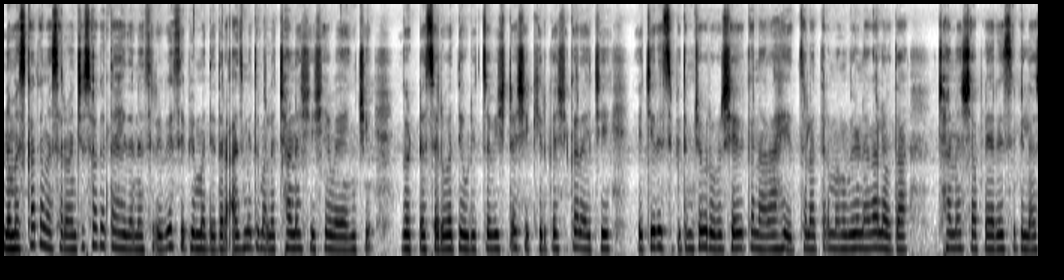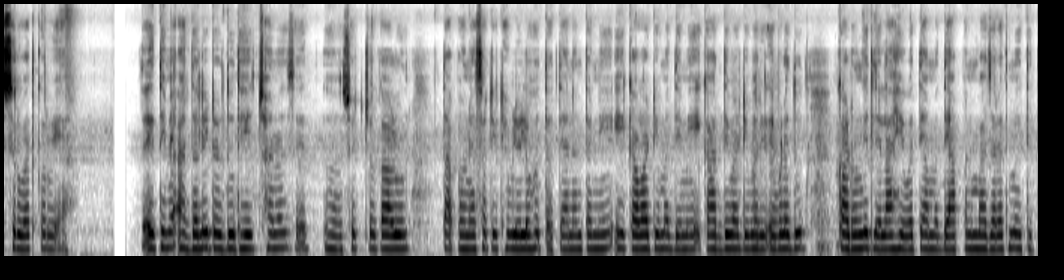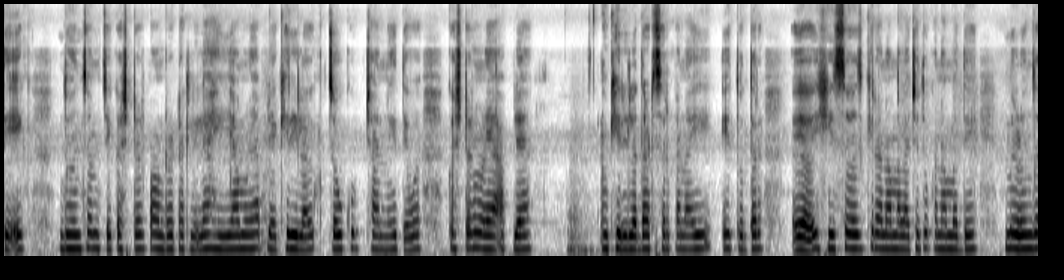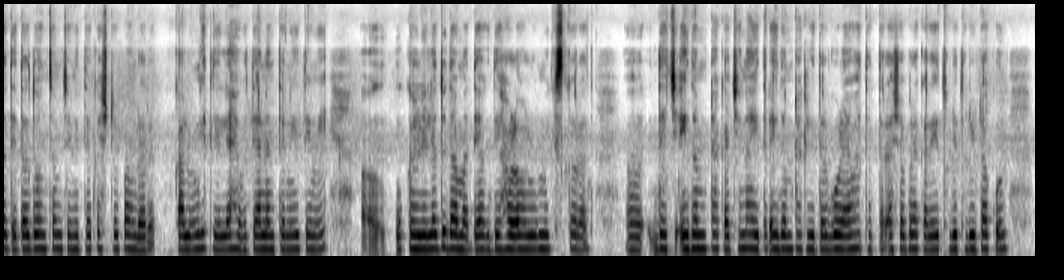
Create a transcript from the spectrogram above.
नमस्कार तुम्हाला सर्वांचे स्वागत आहे धनश्री रेसिपीमध्ये तर आज मी तुम्हाला छान अशी शेवयांची घट्ट सर्व तेवढी चविष्ट अशी खीर कशी करायची याची रेसिपी तुमच्याबरोबर शेअर करणार आहे. चला तर मग वेळ न घालवता छान अशा आपल्या रेसिपीला सुरुवात करूया. तर इथे मी अर्धा लिटर दूध हे छान स्वच्छ गाळून तापवण्यासाठी ठेवलेलं होतं. त्यानंतर मी एका वाटीमध्ये मी एक अर्धी वाटी भरेल एवढं दूध काढून घेतलेलं आहे व त्यामध्ये आपण बाजारात मिळते ते एक दोन चमचे कस्टर्ड पावडर टाकलेले आहे. यामुळे आपल्या खिरीला चव खूप छान येते व कस्टर्डमुळे आपल्या खिरीला दाटसरपणाही येतो. तर ही सहज किराणा मालाच्या दुकानामध्ये मिळून जाते. तर दोन चमचे मी त्या कस्टर्ड पावडर कालवून घेतलेले आहे व त्यानंतर ते मी उकळलेल्या दुधामध्ये अगदी हळूहळू मिक्स करत द्यायची एकदम टाकायची नाही तर एकदम टाकली तर गोळ्या होतात. तर अशा प्रकारे थोडी थोडी टाकून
